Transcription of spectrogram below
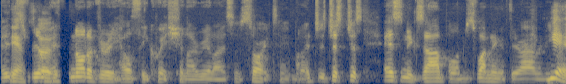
It's, yeah, really, so, it's not a very healthy question. I realize. I'm sorry, team, but I just just just as an example, I'm just wondering if there are any. Yeah,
